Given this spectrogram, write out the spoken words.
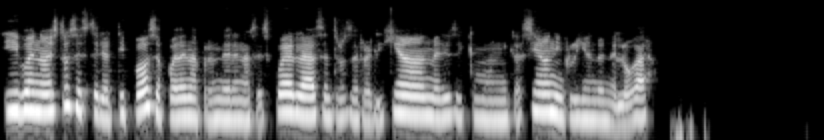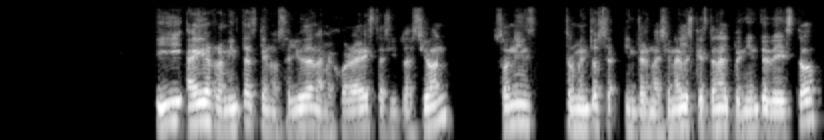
Y bueno, estos estereotipos se pueden aprender en las escuelas, centros de religión, medios de comunicación, incluyendo en el hogar. Y hay herramientas que nos ayudan a mejorar esta situación. Son instrumentos internacionales que están al pendiente de esto.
